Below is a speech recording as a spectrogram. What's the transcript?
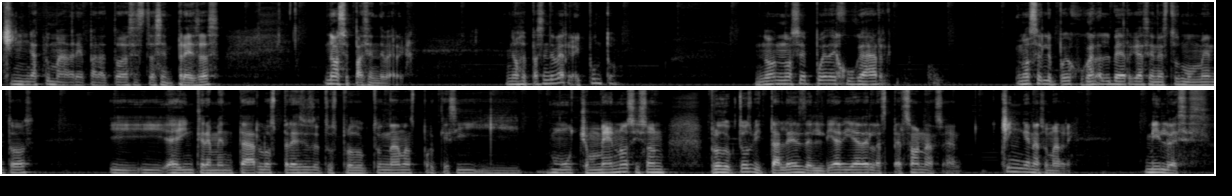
chinga tu madre para todas estas empresas. No se pasen de verga. No se pasen de verga y punto. No, no se puede jugar. No se le puede jugar al vergas en estos momentos. Y, y- e incrementar los precios de tus productos nada más porque sí. Y mucho menos si son productos vitales del día a día de las personas. O sea, chinguen a su madre. Mil veces.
